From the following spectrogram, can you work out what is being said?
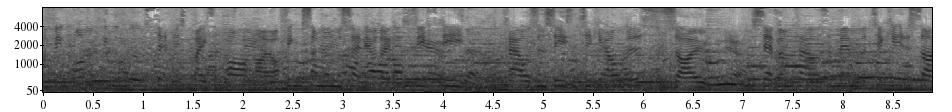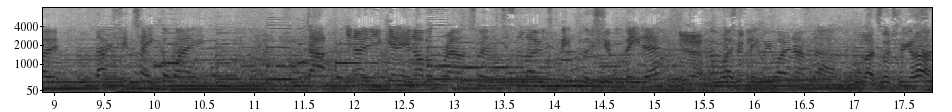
I think one thing that will set this place apart though, I think someone was saying the other day there's 50,000 season ticket holders, so 7,000 member tickets, so that should take away that, you know, you get it in other grounds where there's just loads of people that shouldn't be there. Yeah. Hopefully we won't have that. Lads, what do you think of that?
